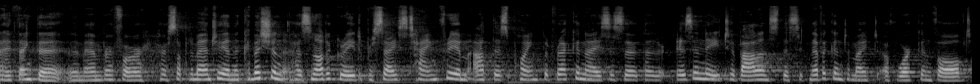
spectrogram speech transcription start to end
I thank the, the member for her supplementary. And the Commission has not agreed a precise time frame at this point, but recognises that there is a need to balance the significant amount of work involved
